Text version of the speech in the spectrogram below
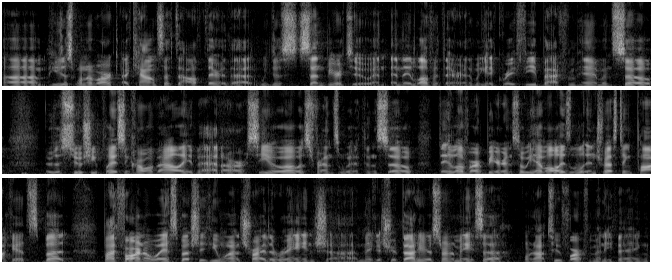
Um, he's just one of our accounts that's out there that we just send beer to, and, and they love it there, and we get great feedback from him. And so there's a sushi place in Carmel Valley that our COO is friends with, and so they love our beer. And so we have all these little interesting pockets, but by far and away, especially if you want to try the range, uh, make a trip out here to Sorrento Mesa. We're not too far from anything.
